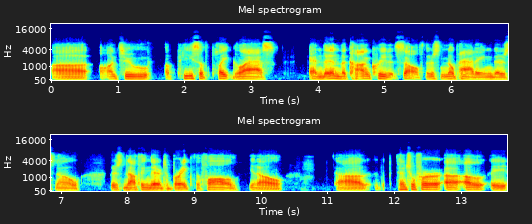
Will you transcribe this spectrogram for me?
uh, onto a piece of plate glass and then the concrete itself there's no padding there's no there's nothing there to break the fall you know uh, the potential for a, a, a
